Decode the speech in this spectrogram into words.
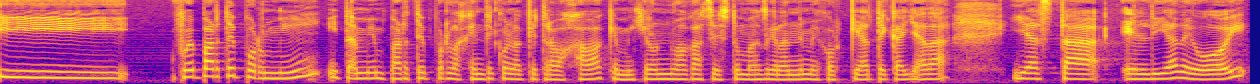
Y fue parte por mí y también parte por la gente con la que trabajaba que me dijeron no hagas esto más grande, mejor quédate callada. Y hasta el día de hoy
